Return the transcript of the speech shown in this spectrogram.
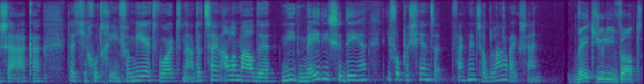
zaken. Dat je goed geïnformeerd wordt. Nou, dat zijn allemaal de niet-medische dingen die voor patiënten vaak net zo belangrijk zijn. Weten jullie wat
